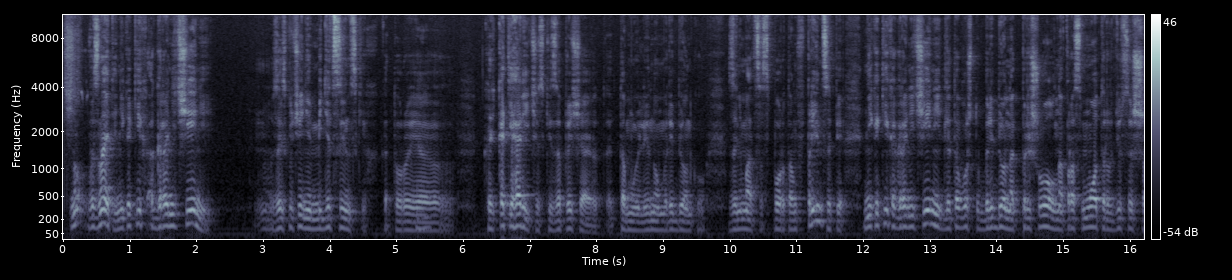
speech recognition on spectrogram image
Чи- Ну, вы знаете, никаких ограничений, ну, за исключением медицинских, которые э, ка- категорически запрещают тому или иному ребенку заниматься спортом в принципе, никаких ограничений для того, чтобы ребенок пришел на просмотр в ДЮСШ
